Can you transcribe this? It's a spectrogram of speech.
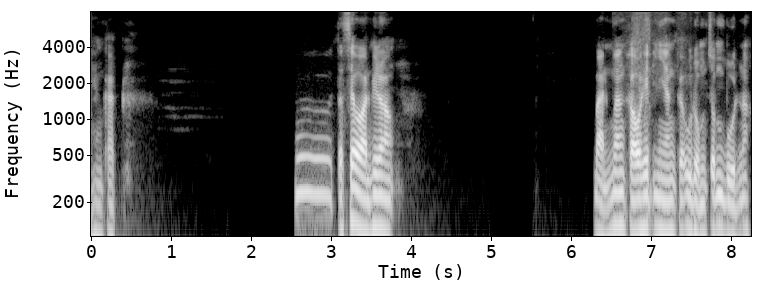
แห้งคักแต่เสียอ่อนพี่น้องบ้านเมืองเขาเฮ็ดอีหยังก็อุดมสมบูรณ์เนาะ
